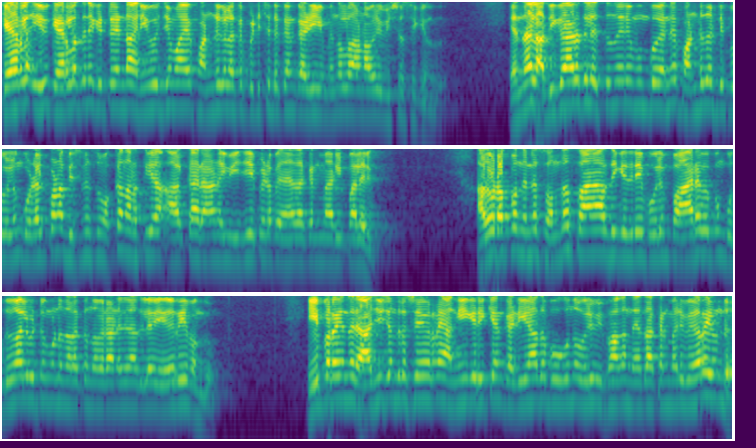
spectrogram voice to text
കേരള ഈ കേരളത്തിന് കിട്ടേണ്ട അനുയോജ്യമായ ഫണ്ടുകളൊക്കെ പിടിച്ചെടുക്കാൻ കഴിയും എന്നുള്ളതാണ് അവർ വിശ്വസിക്കുന്നത്. എന്നാൽ അധികാരത്തിൽ എത്തുന്നതിന് മുമ്പ് തന്നെ ഫണ്ട് തട്ടിപ്പുകളും കുഴൽപ്പണ ബിസിനസ്സും ഒക്കെ നടത്തിയ ആൾക്കാരാണ് ബി ജെ പിയുടെ നേതാക്കന്മാരിൽ പലരും. അതോടൊപ്പം തന്നെ സ്വന്തം സ്ഥാനാർത്ഥിക്കെതിരെ പോലും പാരവെപ്പും കുതുകാൽ വിട്ടും കൊണ്ട് നടക്കുന്നവരാണ് ഇതിനകത്തിലെ ഏറിയ പങ്കും. ഈ പറയുന്ന രാജീവ് ചന്ദ്രശേഖരനെ അംഗീകരിക്കാൻ കഴിയാതെ പോകുന്ന ഒരു വിഭാഗം നേതാക്കന്മാർ വേറെയുണ്ട്.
